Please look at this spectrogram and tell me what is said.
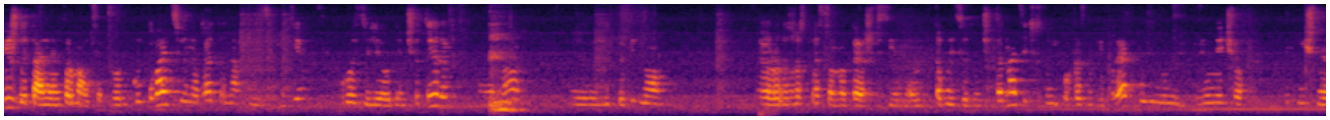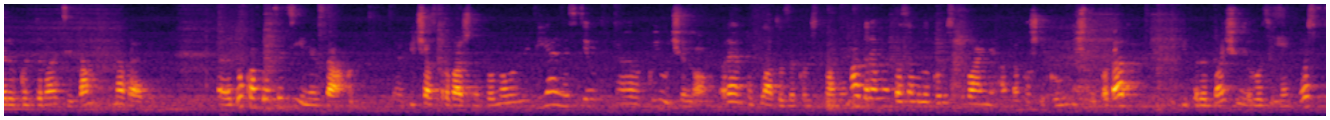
Більш детальна інформація про рекультивацію наведена у звіті в розділі 1.4 е, на е, відповідно е, розписано теж всі е, таблиці 1.14, основні показники проекту виробничо-технічної рекультивації там наведені. До компенсаційних заходів під час провадження планованої діяльності е, включено рентну плату за користування надрами та землекористування, а також екологічний податок, який передбачений розділом 8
